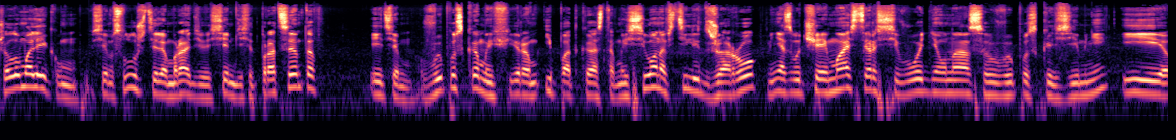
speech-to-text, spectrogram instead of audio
Шалом алейкум всем слушателям радио 70%. Этим выпуском, эфиром и подкастом Исиона в стиле джарок. Меня зовут Чаймастер. Сегодня у нас выпуск зимний. И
